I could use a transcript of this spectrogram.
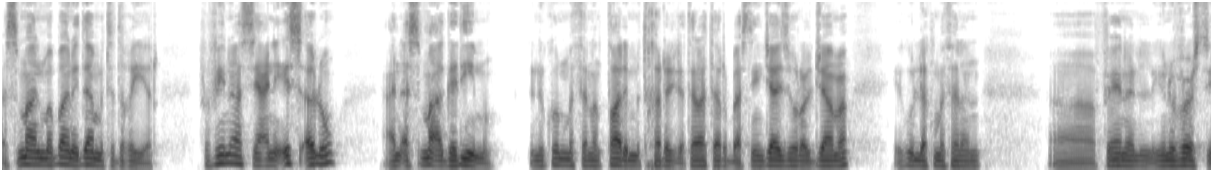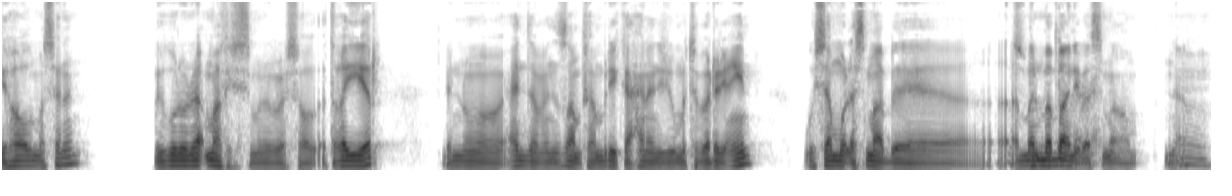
أسماء المباني دائما تتغير. ففي ناس يعني يسألوا عن أسماء قديمة. إنه يكون مثلا طالب متخرج ثلاث أربع سنين جاي يزور الجامعة يقول لك مثلا آه فين ال University Hall مثلا؟ ويقولوا لا ما في اسم ال University Hall تغير لأنه عندهم نظام في أمريكا أحيانا يجوا متبرعين ويسموا الأسماء ب... اما المباني بأسمائهم. نعم.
